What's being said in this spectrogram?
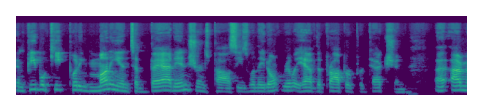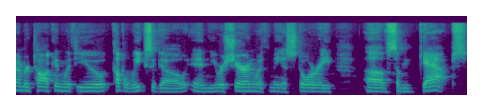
And people keep putting money into bad insurance policies when they don't really have the proper protection. I remember talking with you a couple weeks ago, and you were sharing with me a story of some gaps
